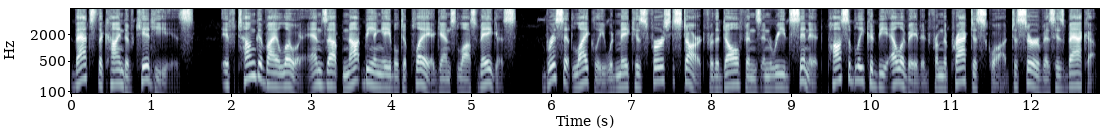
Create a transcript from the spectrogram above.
That's the kind of kid he is. If Tagovailoa ends up not being able to play against Las Vegas, Brissett likely would make his first start for the Dolphins and Reid Sinnett possibly could be elevated from the practice squad to serve as his backup.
